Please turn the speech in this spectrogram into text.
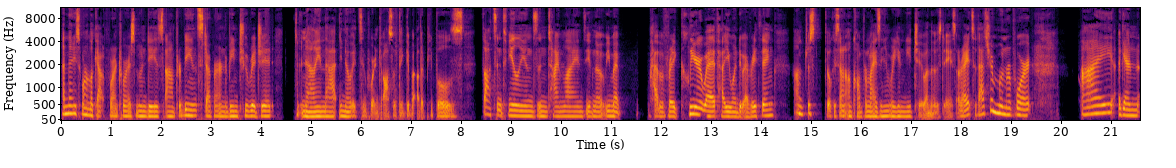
And then you just want to look out for on Taurus moon days um, for being stubborn or being too rigid, knowing that, you know, it's important to also think about other people's thoughts and feelings and timelines, even though you might have a very clear way of how you want to do everything. Um, just focus on compromising where you need to on those days. All right. So that's your moon report. I, again,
